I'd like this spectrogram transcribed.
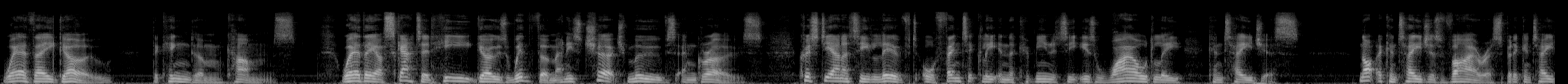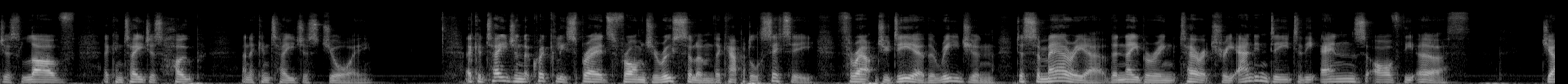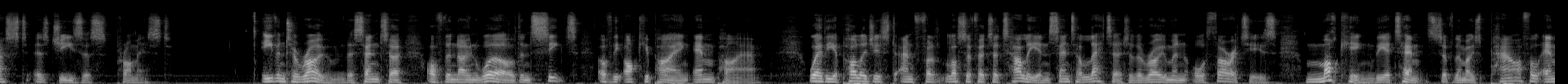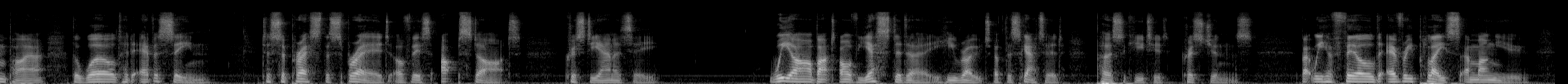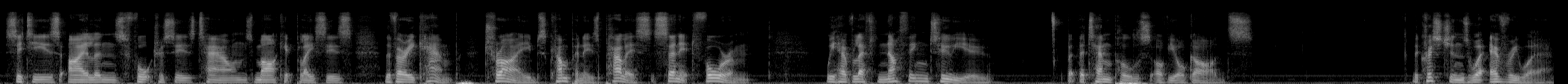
Where they go, the kingdom comes. Where they are scattered, he goes with them, and his church moves and grows. Christianity lived authentically in the community is wildly contagious. Not a contagious virus, but a contagious love, a contagious hope, and a contagious joy. A contagion that quickly spreads from Jerusalem, the capital city, throughout Judea, the region, to Samaria, the neighbouring territory, and indeed to the ends of the earth, just as Jesus promised. Even to Rome, the centre of the known world and seat of the occupying empire, where the apologist and philosopher Tertullian sent a letter to the Roman authorities mocking the attempts of the most powerful empire the world had ever seen to suppress the spread of this upstart Christianity. We are but of yesterday, he wrote of the scattered, persecuted Christians, but we have filled every place among you cities, islands, fortresses, towns, marketplaces, the very camp, tribes, companies, palace, senate, forum. We have left nothing to you but the temples of your gods. The Christians were everywhere,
